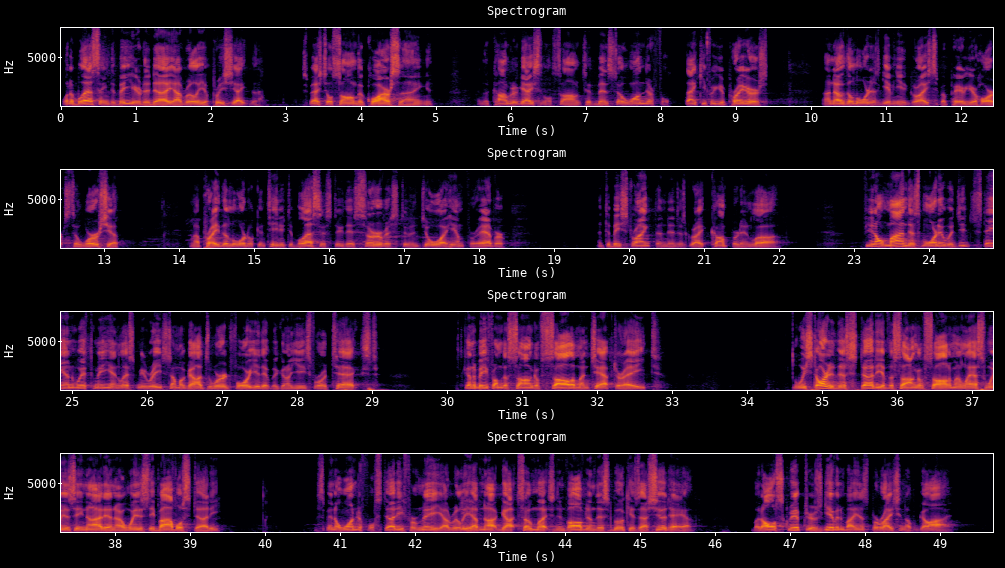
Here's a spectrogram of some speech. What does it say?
What a blessing to be here today. I really appreciate the special song the choir sang, and the congregational songs have been so wonderful. Thank you for your prayers. I know the Lord has given you grace to prepare your hearts to worship. And I pray the Lord will continue to bless us through this service to enjoy Him forever and to be strengthened in His great comfort and love. If you don't mind this morning, would you stand with me and let me read some of God's Word for you that we're going to use for a text? It's going to be from the Song of Solomon, chapter 8. We started this study of the Song of Solomon last Wednesday night in our Wednesday Bible study. It's been a wonderful study for me. I really have not got so much involved in this book as I should have. But all scripture is given by inspiration of God.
